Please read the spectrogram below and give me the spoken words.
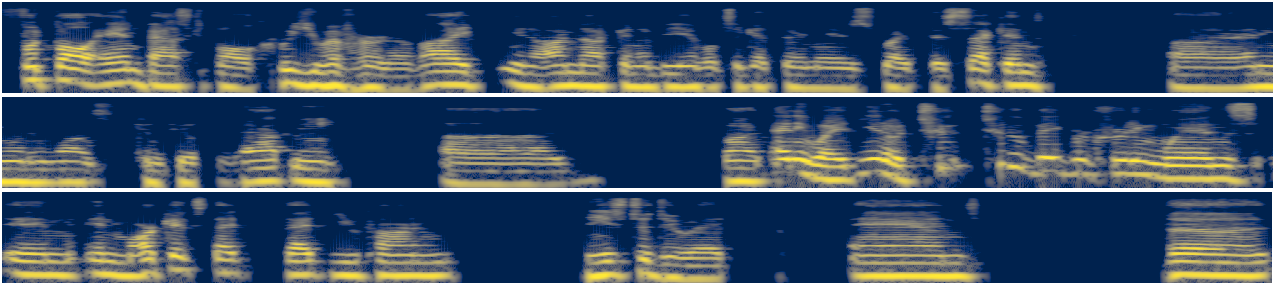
football and basketball who you have heard of. I you know I'm not going to be able to get their names right this second. Uh, anyone who wants can feel free to at me. Uh, but anyway, you know, two two big recruiting wins in in markets that that UConn needs to do it, and the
